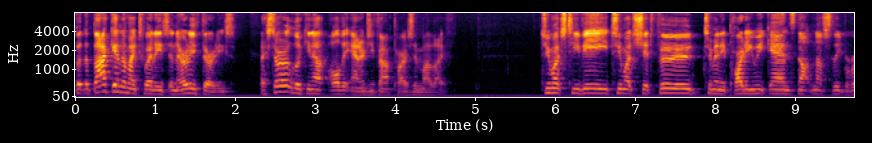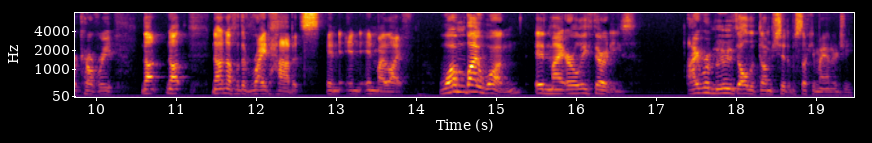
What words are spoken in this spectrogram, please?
But the back end of my 20s and early 30s, I started looking at all the energy vampires in my life. Too much TV, too much shit food, too many party weekends, not enough sleep or recovery, not not not enough of the right habits in, in, in my life. One by one, in my early 30s, I removed all the dumb shit that was sucking my energy.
